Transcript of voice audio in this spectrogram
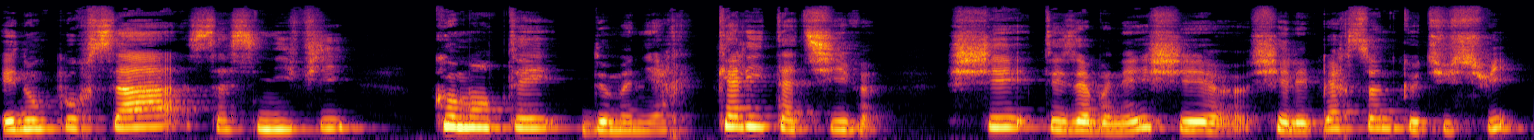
Et donc pour ça, ça signifie commenter de manière qualitative chez tes abonnés, chez, euh, chez les personnes que tu suis.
